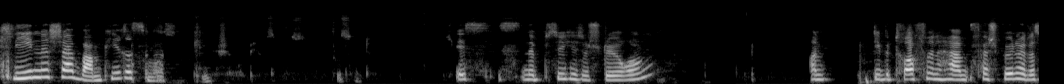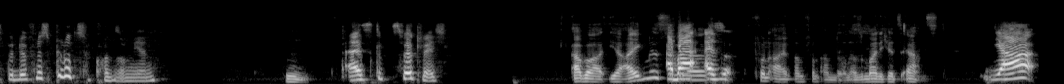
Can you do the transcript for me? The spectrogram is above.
Klinischer Vampirismus. Klinischer Vampirismus. Interessant. Ist, ist eine psychische Störung. Und die Betroffenen haben, verspüren halt das Bedürfnis, Blut zu konsumieren. Hm. Es gibt es wirklich. Aber ihr eigenes? Aber also. Von, ein, von anderen. Also meine ich jetzt ernst. Ja,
